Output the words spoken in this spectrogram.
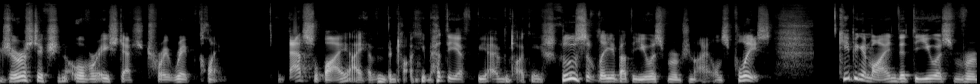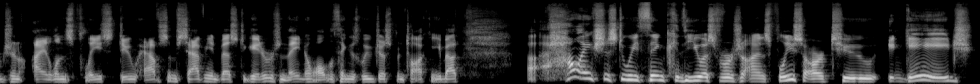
jurisdiction over a statutory rape claim. That's why I haven't been talking about the FBI. I've been talking exclusively about the U.S. Virgin Islands Police. Keeping in mind that the U.S. Virgin Islands Police do have some savvy investigators and they know all the things we've just been talking about. Uh, how anxious do we think the U.S. Virgin Islands Police are to engage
